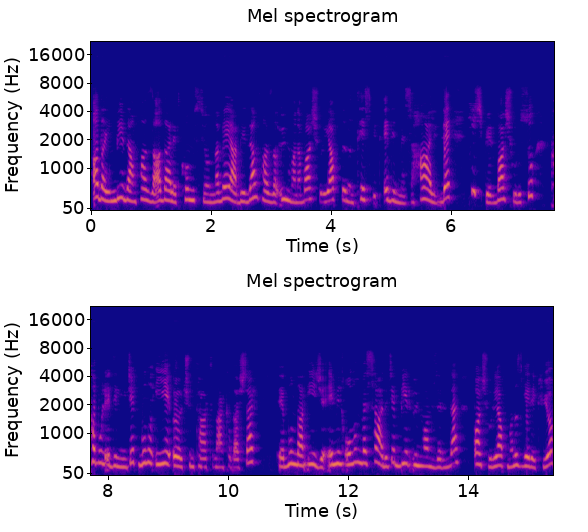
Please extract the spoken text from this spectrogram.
Adayın birden fazla Adalet Komisyonu'na veya birden fazla ünvana başvuru yaptığının tespit edilmesi halinde hiçbir başvurusu kabul edilmeyecek. Bunu iyi ölçün tartın arkadaşlar. E, bundan iyice emin olun ve sadece bir ünvan üzerinden başvuru yapmanız gerekiyor.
